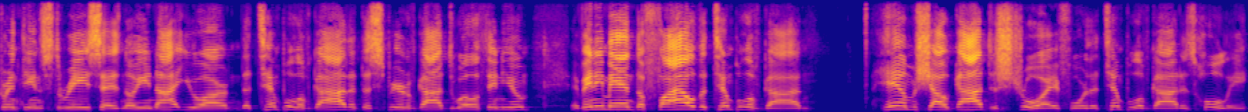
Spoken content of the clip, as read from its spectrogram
Corinthians 3 says, Know ye not, you are the temple of God, that the Spirit of God dwelleth in you. If any man defile the temple of God, him shall God destroy, for the temple of God is holy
